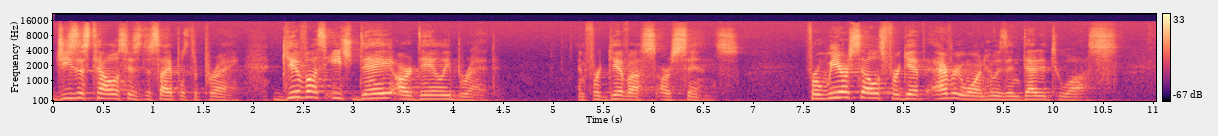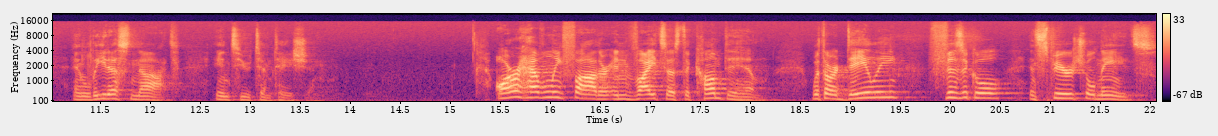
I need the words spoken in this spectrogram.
Jesus tells his disciples to pray Give us each day our daily bread, and forgive us our sins. For we ourselves forgive everyone who is indebted to us, and lead us not into temptation. Our Heavenly Father invites us to come to Him with our daily physical and spiritual needs.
